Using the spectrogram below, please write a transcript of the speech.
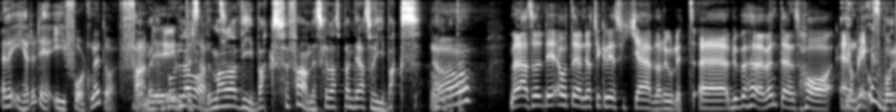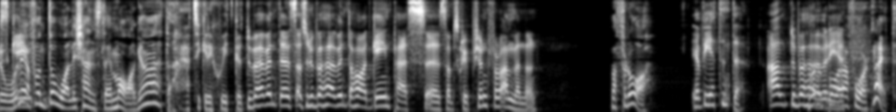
Eller är det det i Fortnite då? Fan, Men det, det är intressant. Man har V-bucks för fan. Det ska spenderas V-bucks. Ja. Men alltså, det, återigen, jag tycker det är så jävla roligt. Eh, du behöver inte ens ha en Jag blir Xbox orolig. Game... Jag får en dålig känsla i magen av detta. Jag tycker det är skitgött. Du behöver inte ens, alltså du behöver inte ha ett Game Pass eh, subscription för att använda den. Varför då? Jag vet inte. Allt du Var behöver det bara är... Fortnite?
